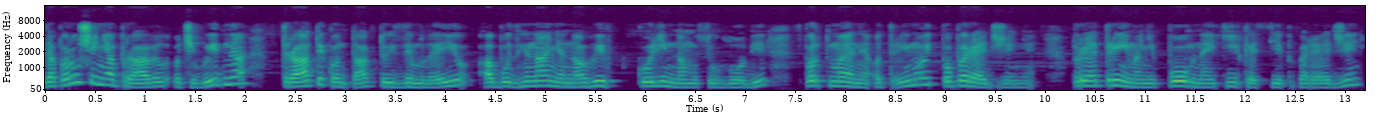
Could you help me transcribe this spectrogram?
За порушення правил, очевидна втрати контакту із землею або згинання ноги в колінному суглобі, спортсмени отримують попередження. При отриманні повної кількості попереджень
